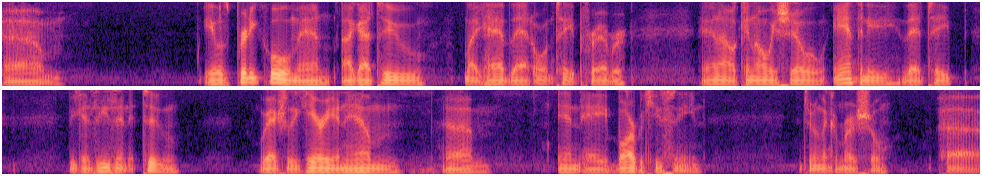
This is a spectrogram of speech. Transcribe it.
Um, it was pretty cool, man. I got to like have that on tape forever, and I can always show Anthony that tape because he's in it too. We're actually carrying him um, in a barbecue scene during the commercial. Uh,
